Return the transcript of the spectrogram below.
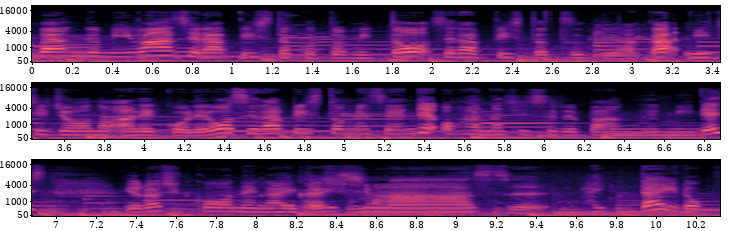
の番組はセラピストことみとセラピストつぐあが日常のあれこれをセラピスト目線でお話しする番組です。よろしくお願いいたします。す。はい、第6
